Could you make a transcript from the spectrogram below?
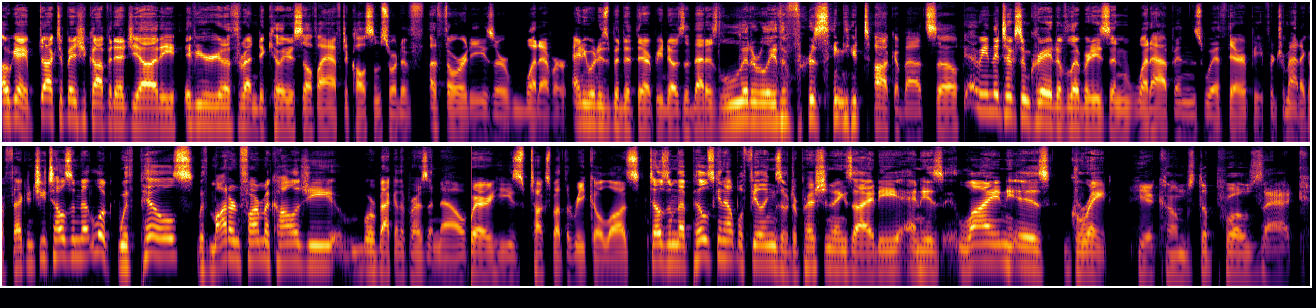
okay, doctor patient confidentiality. If you're going to threaten to kill yourself, I have to call some sort of authorities or whatever. Anyone who's been to therapy knows that that is literally the first thing you talk about. So, I mean, they took some creative liberties in what happens with therapy for dramatic effect. And she tells him that, look, with pills, with modern pharmacology, we're back in the present now, where he talks about the RICO laws, tells him that pills can help with feelings of depression and anxiety. And his line is great. Here comes the Prozac.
